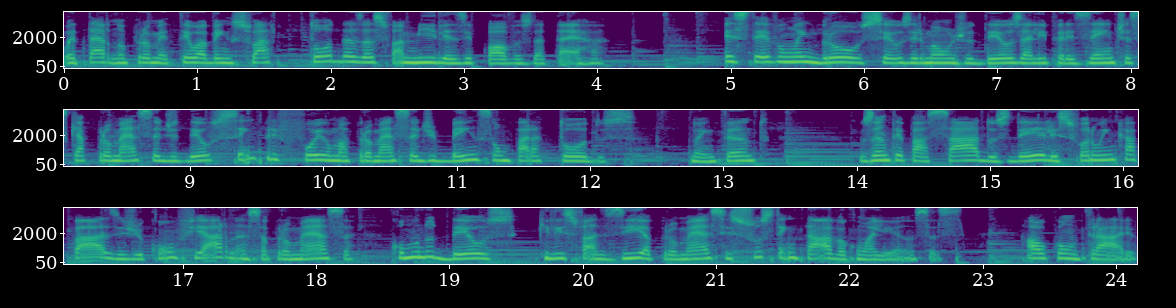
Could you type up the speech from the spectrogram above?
o Eterno prometeu abençoar todas as famílias e povos da terra. Estevão lembrou os seus irmãos judeus ali presentes que a promessa de Deus sempre foi uma promessa de bênção para todos. No entanto, os antepassados deles foram incapazes de confiar nessa promessa como no Deus que lhes fazia a promessa e sustentava com alianças. Ao contrário,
